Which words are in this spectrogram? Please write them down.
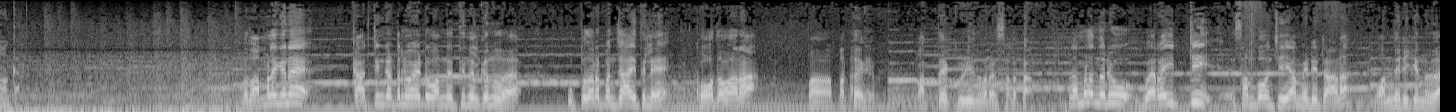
നോക്കാം. അപ്പോൾ നമ്മളിങ്ങനെ കാറ്റും കട്ടനുമായിട്ട് വന്നെത്തി നിൽക്കുന്നത് ഉപ്പുതറ പഞ്ചായത്തിലെ കോതവാറ പത്തേക്കർ പത്തേക്കുഴി എന്ന് പറയുന്ന സ്ഥലത്താണ്. നമ്മളിന്നൊരു വെറൈറ്റി സംഭവം ചെയ്യാൻ വേണ്ടിയിട്ടാണ് വന്നിരിക്കുന്നത്.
